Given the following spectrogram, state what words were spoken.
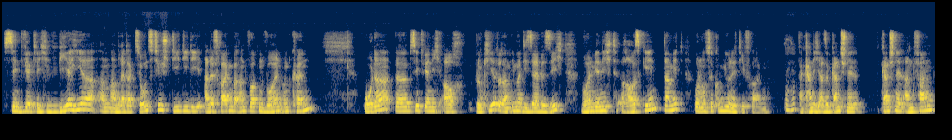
sind wirklich wir hier am, am, Redaktionstisch die, die, die alle Fragen beantworten wollen und können? Oder äh, sind wir nicht auch blockiert oder haben immer dieselbe Sicht? Wollen wir nicht rausgehen damit und unsere Community fragen? Mhm. Dann kann ich also ganz schnell, ganz schnell anfangen,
